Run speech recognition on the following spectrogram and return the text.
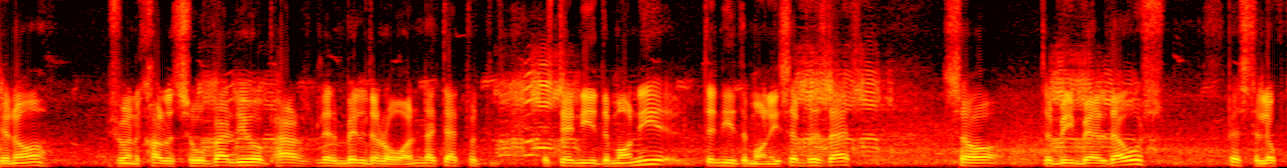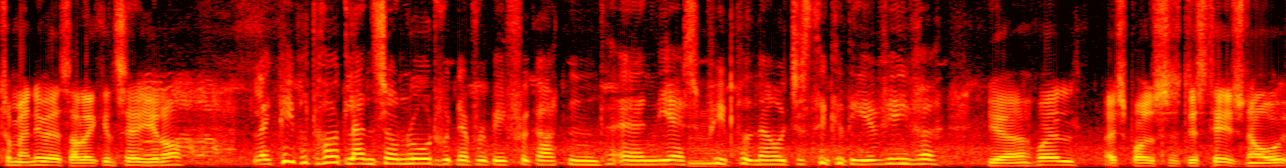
you know. If you want to call it SuperValu, a park, let them build their own like that. But if they need the money, they need the money, simple as that. So they're being bailed out. Best of luck to them anyway, that's all I can say, you know. Like people thought Lansdowne Road would never be forgotten, and yet mm. people now just think of the Aviva. Yeah, well, I suppose at this stage now,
